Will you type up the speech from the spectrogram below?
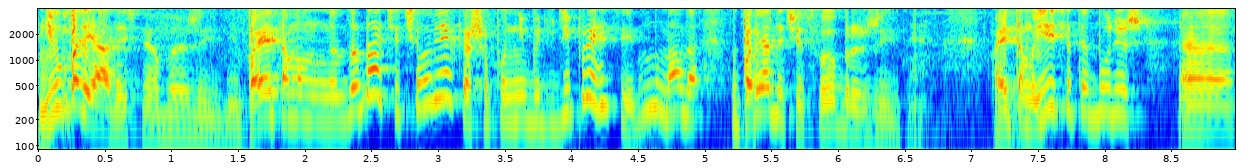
неупорядоченный образ жизни. Поэтому задача человека, чтобы он не быть в депрессии, ну, надо упорядочить свой образ жизни. Поэтому если ты будешь э,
